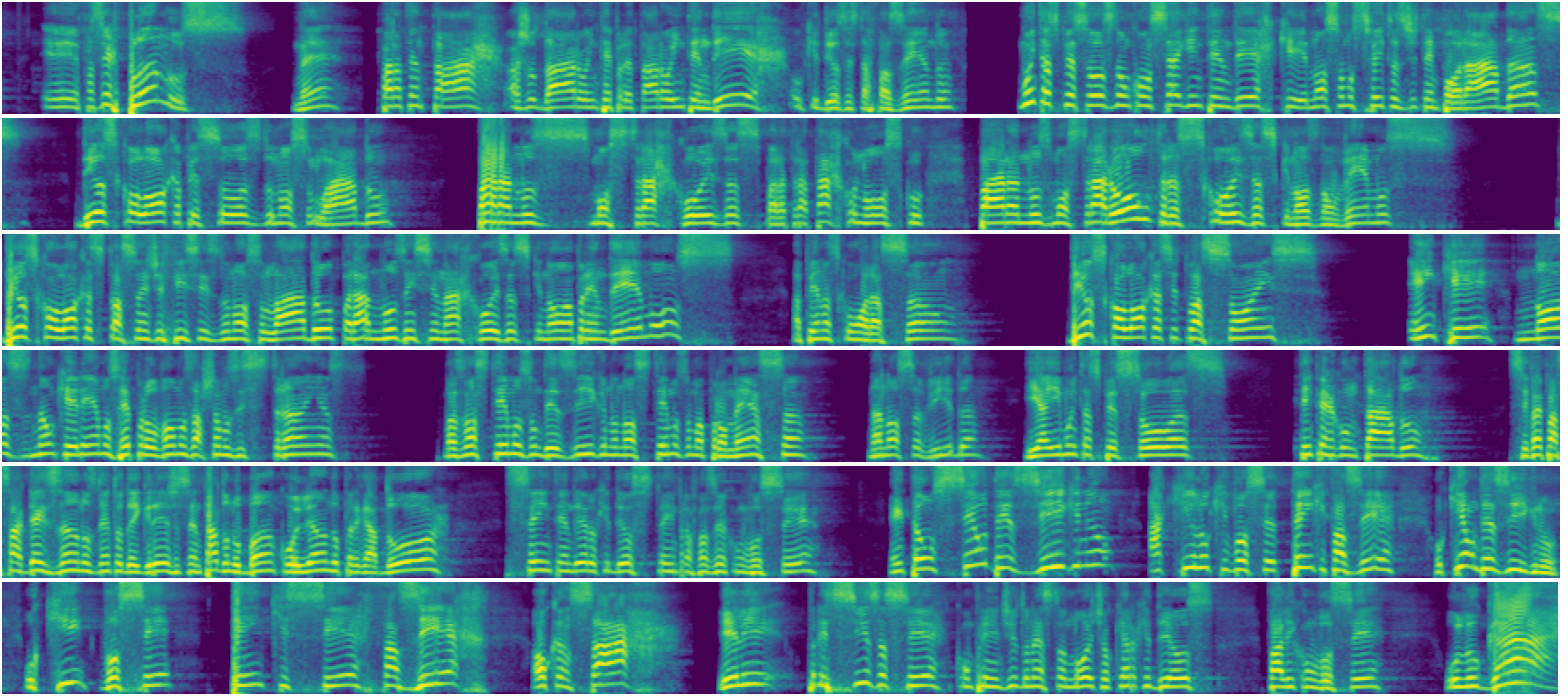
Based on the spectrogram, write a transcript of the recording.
a fazer planos, né? Para tentar ajudar ou interpretar ou entender o que Deus está fazendo. Muitas pessoas não conseguem entender que nós somos feitos de temporadas, Deus coloca pessoas do nosso lado para nos mostrar coisas, para tratar conosco, para nos mostrar outras coisas que nós não vemos. Deus coloca situações difíceis do nosso lado para nos ensinar coisas que não aprendemos apenas com oração. Deus coloca situações em que nós não queremos, reprovamos, achamos estranhas, mas nós temos um desígnio, nós temos uma promessa na nossa vida. E aí muitas pessoas têm perguntado se vai passar 10 anos dentro da igreja, sentado no banco, olhando o pregador, sem entender o que Deus tem para fazer com você. Então, o seu desígnio, aquilo que você tem que fazer, o que é um desígnio? O que você tem que ser, fazer, alcançar. Ele precisa ser compreendido nesta noite. Eu quero que Deus fale com você. O lugar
